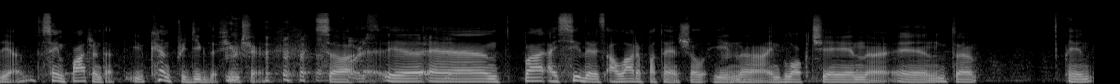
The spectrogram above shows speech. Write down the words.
yeah the same pattern that you can't predict the future. so uh, and but I see there is a lot of potential in uh, in blockchain uh, and. Uh, and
